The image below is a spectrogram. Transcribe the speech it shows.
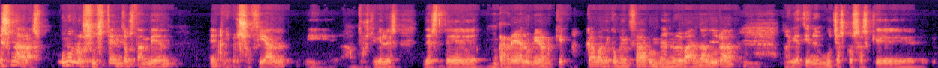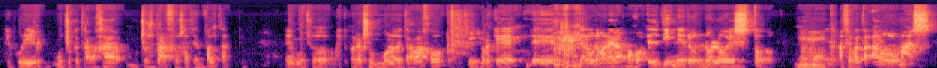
Es una de las, uno de los sustentos también ¿eh? a nivel social y a otros niveles de este Real Unión que acaba de comenzar una nueva andadura. Todavía tiene muchas cosas que, pulir, mucho que trabajar, muchos brazos hacen falta. ¿eh? mucho, hay que ponerse un mono de trabajo porque eh, de alguna manera el dinero no lo es todo. Hace falta algo más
